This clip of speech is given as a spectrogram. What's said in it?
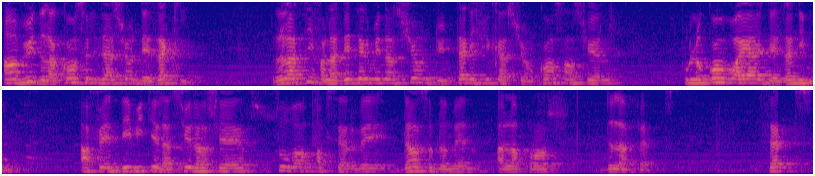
en vue de la consolidation des acquis relatifs à la détermination d'une tarification consensuelle pour le convoyage des animaux afin d'éviter la surenchère souvent observée dans ce domaine à l'approche de la fête. 7.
